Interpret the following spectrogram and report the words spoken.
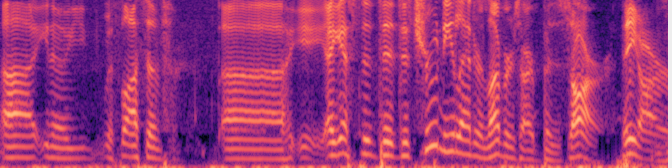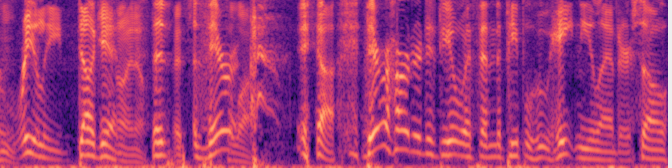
uh, you know, with lots of uh, I guess the, the, the true Nylander lovers are bizarre. They are really dug in. Oh, I know. The- It's- it's they're, a lot. yeah, they're harder to deal with than the people who hate Nylander. So,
